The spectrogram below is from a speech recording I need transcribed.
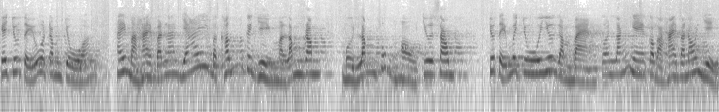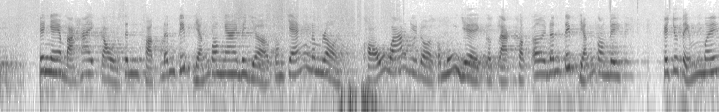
Cái chú tiểu ở trong chùa, thấy mà hai bà la giái, bà khấn cái gì mà lâm râm 15 phút hồ chưa xong. Chú tiểu mới chui dưới gầm bàn, coi lắng nghe coi bà hai bà nói gì. Cái nghe bà hai cầu xin phật đến tiếp dẫn con ngay, bây giờ con chán lắm rồi, khổ quá đi rồi, con muốn về cực lạc phật ơi, đến tiếp dẫn con đi cái chú tiểu mới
